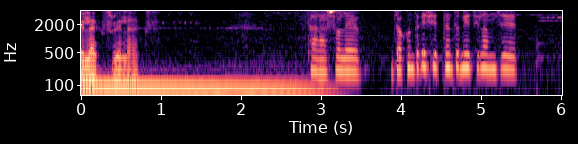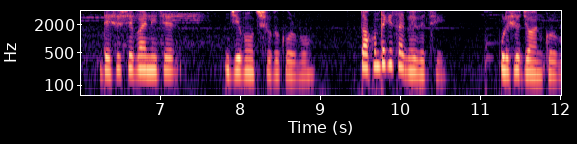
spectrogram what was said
relax relax sir আসলে যখন থেকে সিদ্ধান্ত নিয়েছিলাম যে দেশের সেবায় নিজের জীবন উৎসর্গ করব। তখন থেকে স্যার ভেবেছি পুলিশে জয়েন করব।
